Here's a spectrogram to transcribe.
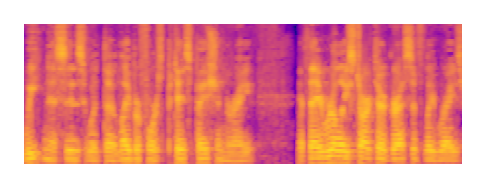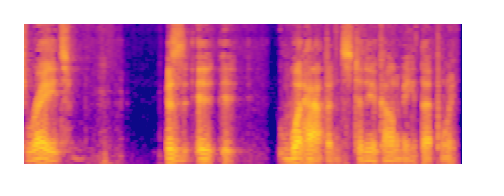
weaknesses with the labor force participation rate, if they really start to aggressively raise rates, is it, it, what happens to the economy at that point?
